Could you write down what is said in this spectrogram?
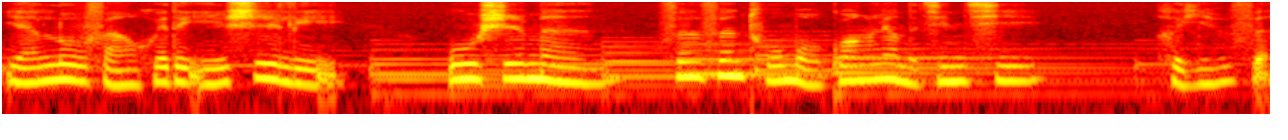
沿路返回的仪式里，巫师们纷纷涂抹光亮的金漆和银粉。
